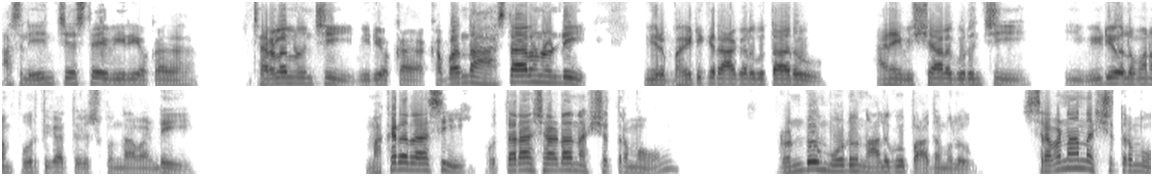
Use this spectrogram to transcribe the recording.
అసలు ఏం చేస్తే వీరి యొక్క చరల నుంచి, వీరి యొక్క కబంధ హస్తాల నుండి మీరు బయటికి రాగలుగుతారు అనే విషయాల గురించి ఈ వీడియోలో మనం పూర్తిగా తెలుసుకుందామండి. మకర రాశి ఉత్తరాషాఢ నక్షత్రము 2, 3, 4 పాదములు. శ్రవణ నక్షత్రము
